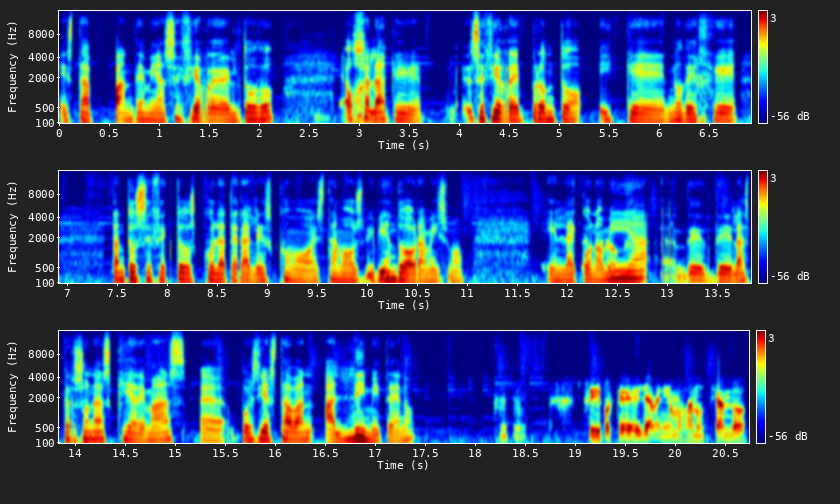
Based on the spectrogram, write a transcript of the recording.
esta pandemia se cierre del todo. Ojalá que se cierre pronto y que no deje tantos efectos colaterales como estamos viviendo ahora mismo en la economía eh, de, las personas que además eh, pues ya estaban al límite, ¿no? Sí, porque ya veníamos anunciando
